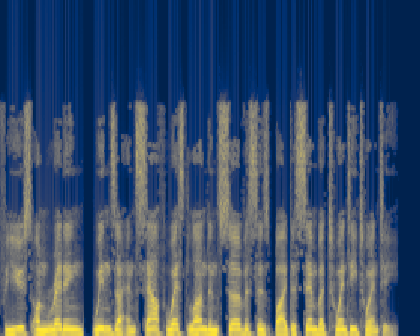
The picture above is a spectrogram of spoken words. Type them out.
for use on Reading, Windsor and South West London services by December 2020.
